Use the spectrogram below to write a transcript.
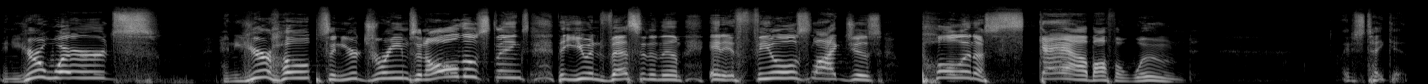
and your words and your hopes and your dreams and all those things that you invested in them, and it feels like just pulling a scab off a wound. They just take it.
